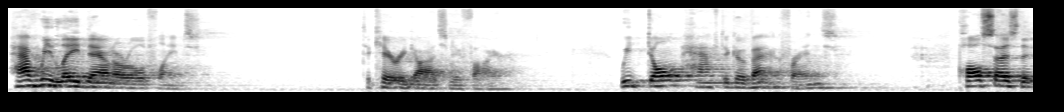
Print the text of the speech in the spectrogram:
Have we laid down our old flames to carry God's new fire? We don't have to go back, friends. Paul says that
